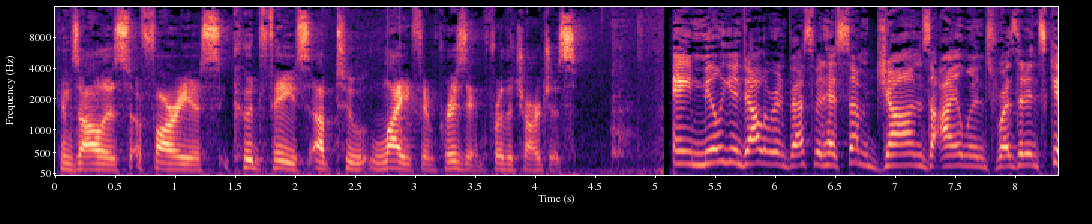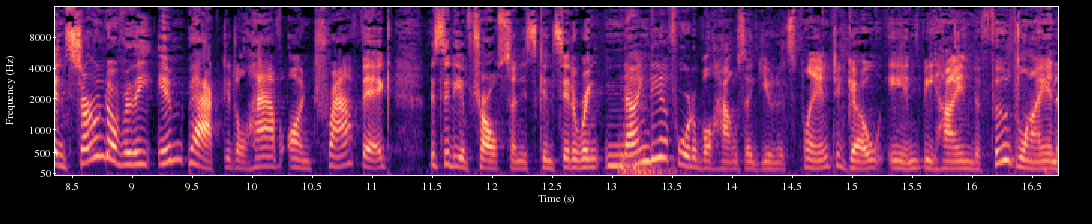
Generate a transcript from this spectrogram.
Gonzalez Farias could face up to life in prison for the charges. A million dollar investment has some Johns Island residents concerned over the impact it'll have on traffic. The city of Charleston is considering 90 affordable housing units planned to go in behind the Food Lion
